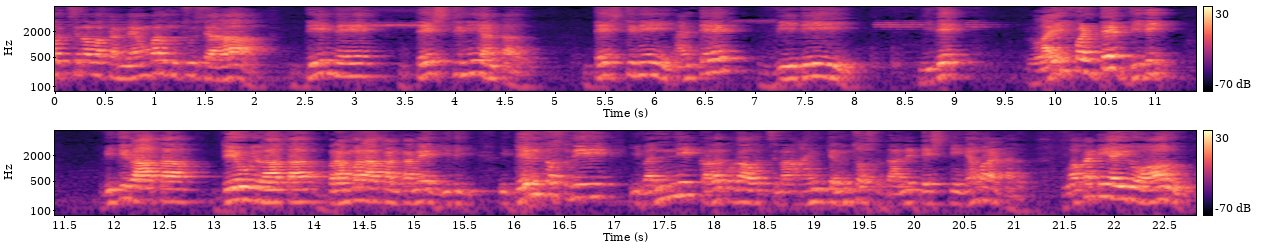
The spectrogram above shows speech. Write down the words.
వచ్చిన ఒక నెంబర్ చూసారా దీన్నే డెస్టినీ అంటారు. డెస్టినీ అంటే విధి. ఇదే లైఫ్ అంటే విధి. విధి రాత దేవుడి రాత బ్రహ్మ రాత అంటానే ఇది ఇది దేని నుంచి వస్తుంది? ఇవన్నీ కలపగా వచ్చిన అంకె నుంచి వస్తుంది. దాన్ని డెస్టినీ నెంబర్ అంటారు. ఒకటి ఐదు ఆరు.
